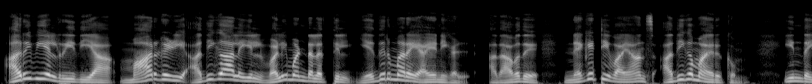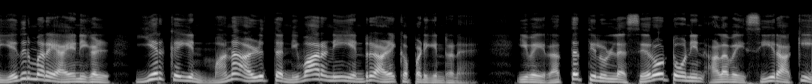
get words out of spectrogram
அறிவியல் ரீதியா மார்கழி அதிகாலையில் வளிமண்டலத்தில் எதிர்மறை அயனிகள் அதாவது நெகட்டிவ் அயான்ஸ் அதிகமாயிருக்கும். இந்த எதிர்மறை அயனிகள் இயற்கையின் மன அழுத்த நிவாரணி என்று அழைக்கப்படுகின்றன. இவை இரத்தத்திலுள்ள செரோட்டோனின் அளவை சீராக்கி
